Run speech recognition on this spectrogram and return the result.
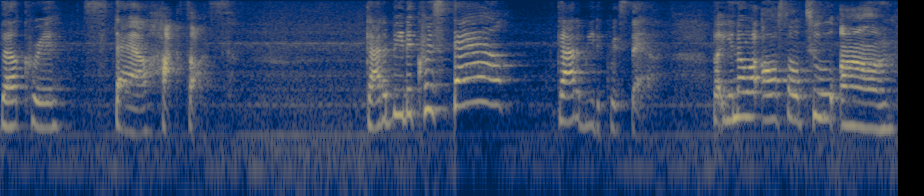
the crisp Crystal hot sauce. Gotta be the Crystal. Gotta be the Crystal. But you know what also too, um,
